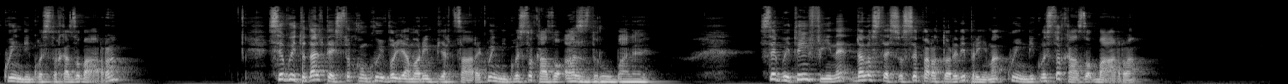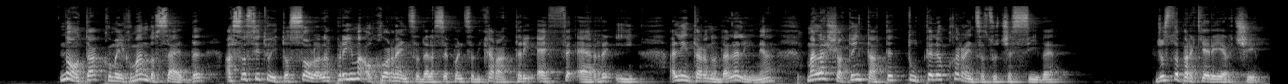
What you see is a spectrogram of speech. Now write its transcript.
quindi in questo caso barra, seguito dal testo con cui vogliamo rimpiazzare, quindi in questo caso asdrubale. Seguito infine dallo stesso separatore di prima, quindi in questo caso barra. Nota come il comando sed ha sostituito solo la prima occorrenza della sequenza di caratteri F, R, I all'interno della linea, ma ha lasciato intatte tutte le occorrenze successive. Giusto per chiarirci,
